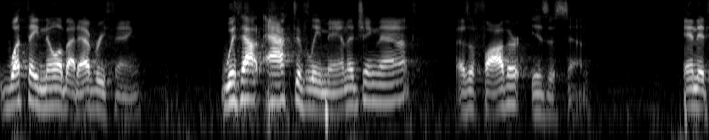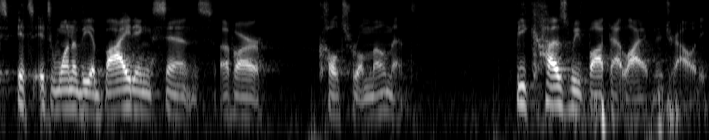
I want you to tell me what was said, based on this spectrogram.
what they know about everything without actively managing that as a father is a sin. And it's, it's, it's one of the abiding sins of our cultural moment because we've bought that lie of neutrality.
